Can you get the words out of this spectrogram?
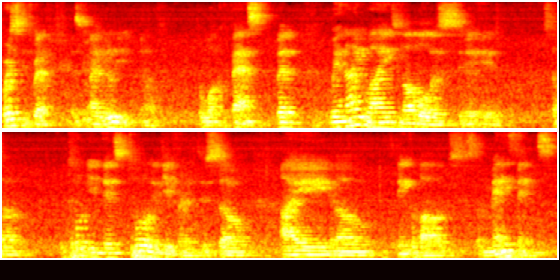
first draft, is I really you know work fast. But when I write novels, it, it, so it, it- it's totally different. So I you know think about many things,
